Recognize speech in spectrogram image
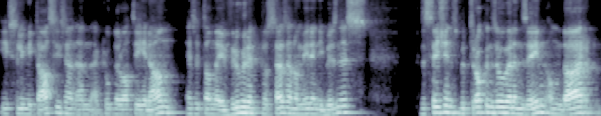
heeft limitaties en, en, ik loop daar wat tegenaan, is het dan dat je vroeger in het proces en nog meer in die business decisions betrokken zou willen zijn om daar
